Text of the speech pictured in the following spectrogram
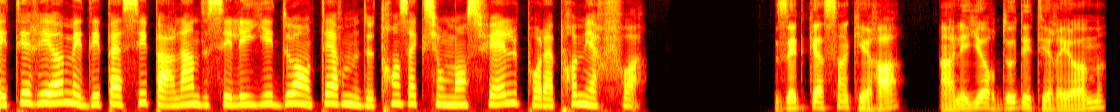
Ethereum est dépassé par l'un de ses layers 2 en termes de transactions mensuelles pour la première fois. ZK5 ERA, un layer 2 d'Ethereum,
